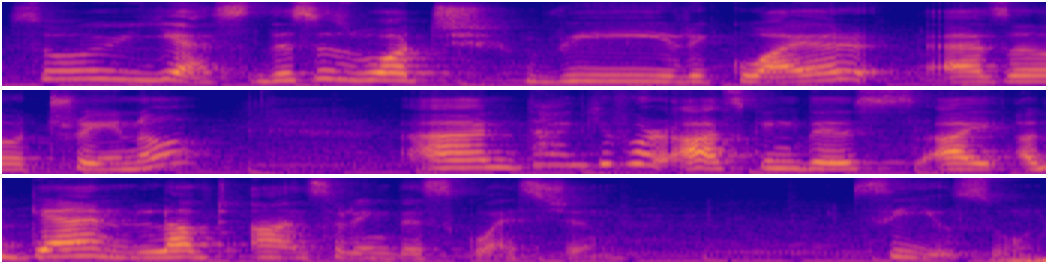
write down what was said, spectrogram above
So yes, this is what we require as a trainer And thank you for asking this. I again loved answering this question. See you soon.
